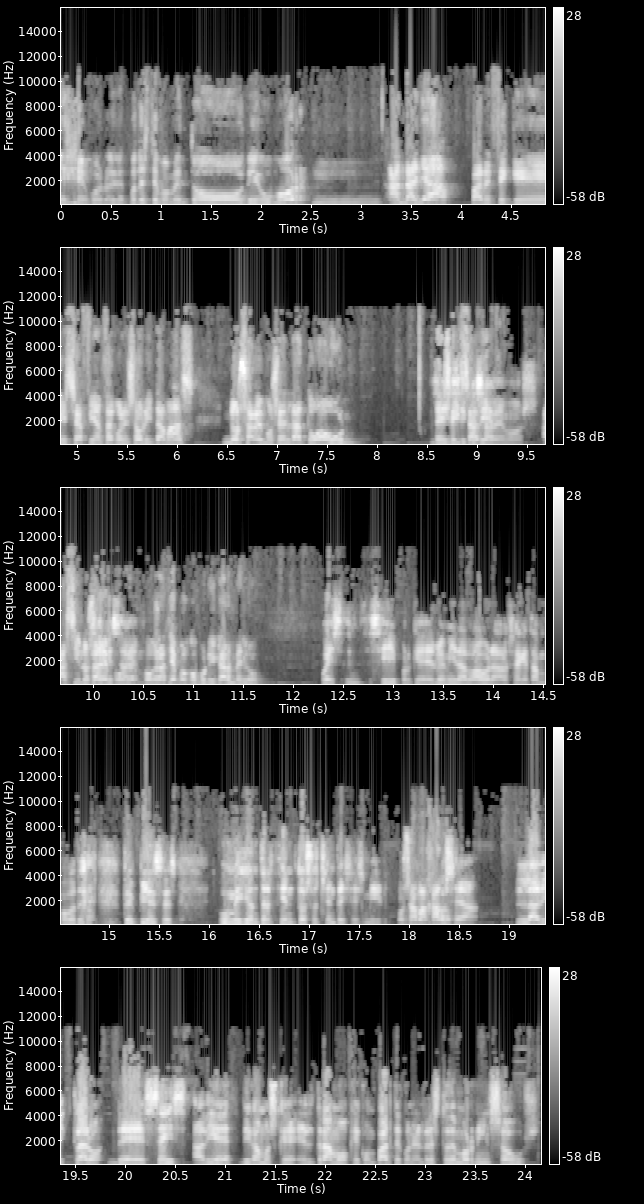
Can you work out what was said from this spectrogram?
Eh, bueno, y después de este momento de humor, mm, anda ya, parece que se afianza con esa horita más. No sabemos el dato aún de Sí, 6 sí a que 10. sabemos. Así lo sabe, pues, pues gracias por comunicármelo. Pues mm, sí, porque lo he mirado ahora, o sea que tampoco te, te pienses. 1.386.000. Pues ha bajado. O sea, la claro, de 6 a 10, digamos que el tramo que comparte con el resto de morning shows,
